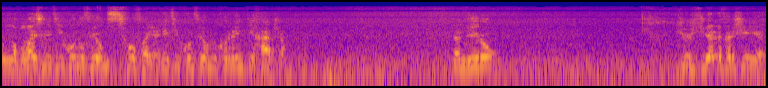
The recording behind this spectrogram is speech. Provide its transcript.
البلايص اللي تيكونوا فيهم السفوفه يعني تيكون فيهم الكرينتي خارجة. تنديروا جوج ديال الفرشيات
